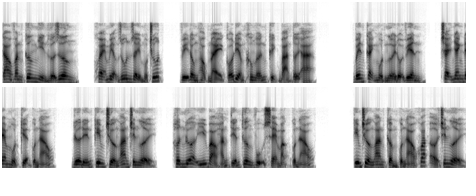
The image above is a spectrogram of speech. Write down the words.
Cao Văn Cương nhìn hứa dương, khoe miệng run rẩy một chút, vị đồng học này có điểm không ấn kịch bản tới A. Bên cạnh một người đội viên, chạy nhanh đem một kiện quần áo, đưa đến Kim Trường An trên người, hơn nữa ý bảo hắn tiến thương vụ xe mặc quần áo. Kim Trường An cầm quần áo khoác ở trên người,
